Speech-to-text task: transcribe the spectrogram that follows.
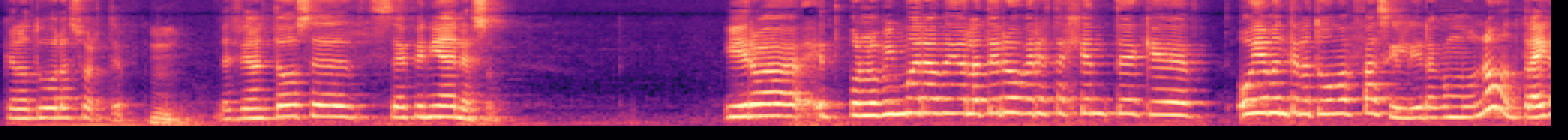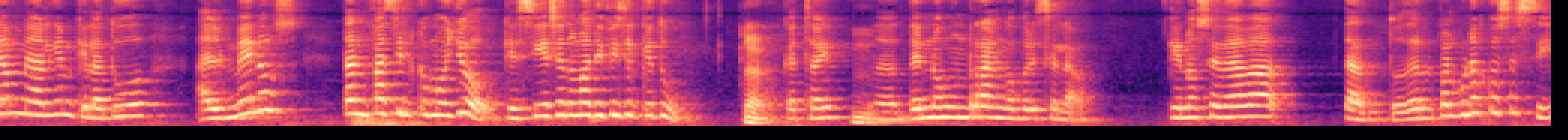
que no tuvo la suerte. Mm. Al final todo se, se definía en eso. Y era, eh, por lo mismo era medio latero ver a esta gente que obviamente la tuvo más fácil. Y era como, no, tráiganme a alguien que la tuvo al menos tan fácil como yo, que sigue siendo más difícil que tú. Claro. ¿Cachai? Mm. Dennos un rango por ese lado. Que no se daba tanto. De- para algunas cosas sí.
